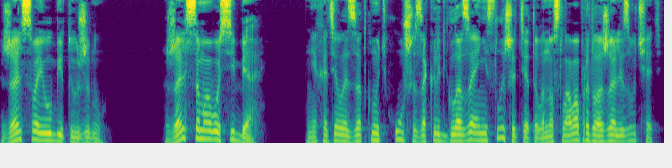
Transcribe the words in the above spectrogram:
Жаль свою убитую жену? Жаль самого себя мне хотелось заткнуть уши, закрыть глаза и не слышать этого, но слова продолжали звучать.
